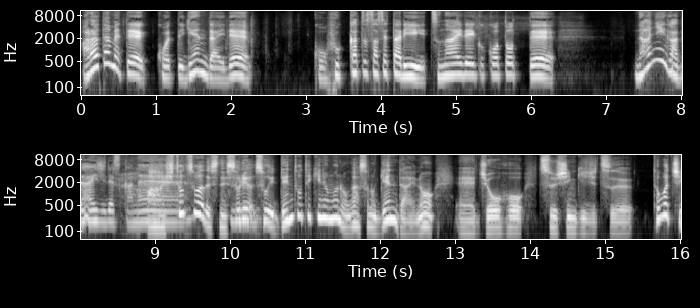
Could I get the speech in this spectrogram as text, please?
改めてこうやって現代でこう復活させたりつないでいくことって何が大事ですかね？あー一つはですねそれ、うん。そういう伝統的なものがその現代の、えー情報通信技術とは違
